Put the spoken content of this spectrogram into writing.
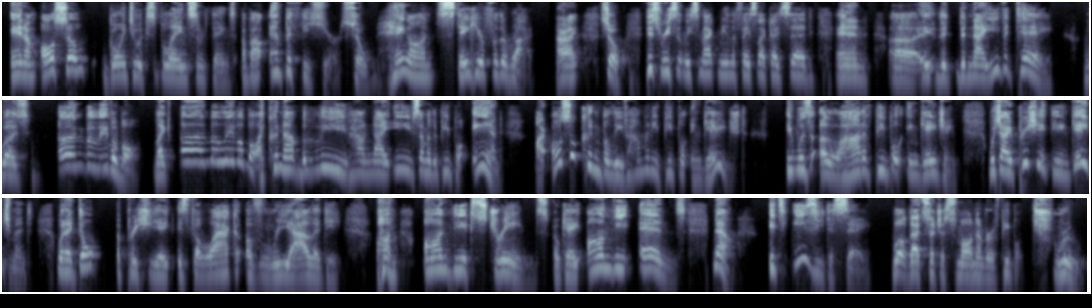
And I'm also going to explain some things about empathy here. So hang on, stay here for the ride. All right. So this recently smacked me in the face, like I said, and uh, the the naivete was unbelievable, like unbelievable. I could not believe how naive some of the people, and I also couldn't believe how many people engaged. It was a lot of people engaging, which I appreciate the engagement. What I don't appreciate is the lack of reality on on the extremes okay on the ends now it's easy to say, well, that's such a small number of people. True,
